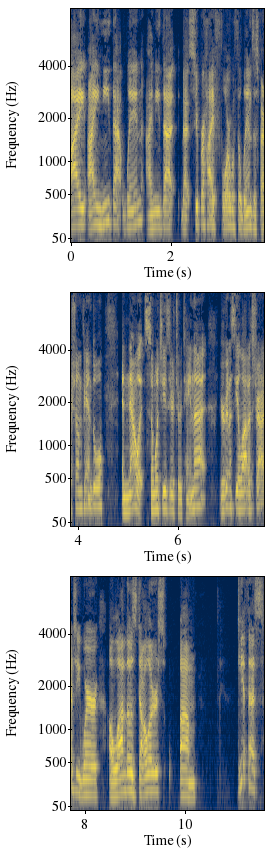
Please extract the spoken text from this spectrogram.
I I need that win. I need that that super high floor with the wins, especially on FanDuel. And now it's so much easier to attain that. You're going to see a lot of strategy where a lot of those dollars. Um, DFS.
